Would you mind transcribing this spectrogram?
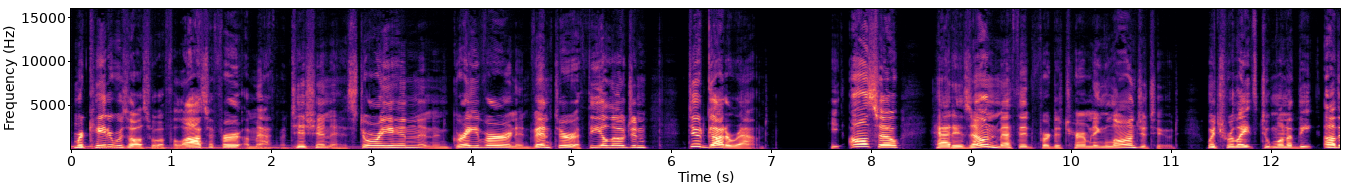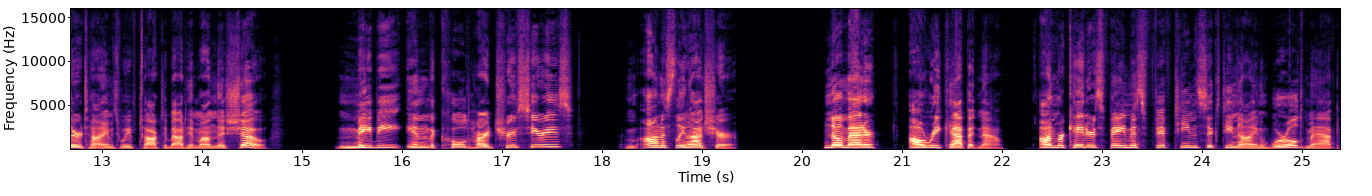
Mercator was also a philosopher, a mathematician, a historian, an engraver, an inventor, a theologian. Dude got around. He also had his own method for determining longitude, which relates to one of the other times we've talked about him on this show. Maybe in the Cold Hard Truth series? I'm honestly not sure. No matter, I'll recap it now. On Mercator's famous 1569 world map,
